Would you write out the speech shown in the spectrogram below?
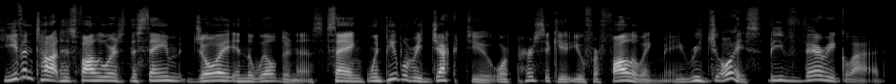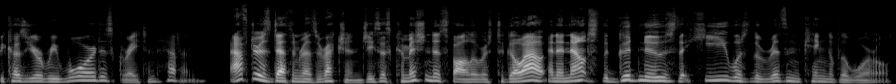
He even taught his followers the same joy in the wilderness, saying, When people reject you or persecute you for following me, rejoice, be very glad, because your reward is great in heaven. After his death and resurrection, Jesus commissioned his followers to go out and announce the good news that he was the risen king of the world.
